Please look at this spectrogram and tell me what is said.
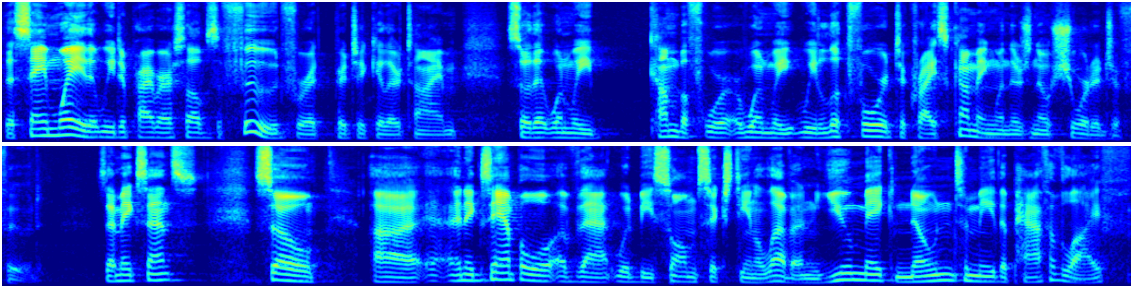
The same way that we deprive ourselves of food for a particular time, so that when we come before, or when we, we look forward to Christ's coming, when there's no shortage of food. Does that make sense? So, uh, an example of that would be Psalm 16:11. You make known to me the path of life.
